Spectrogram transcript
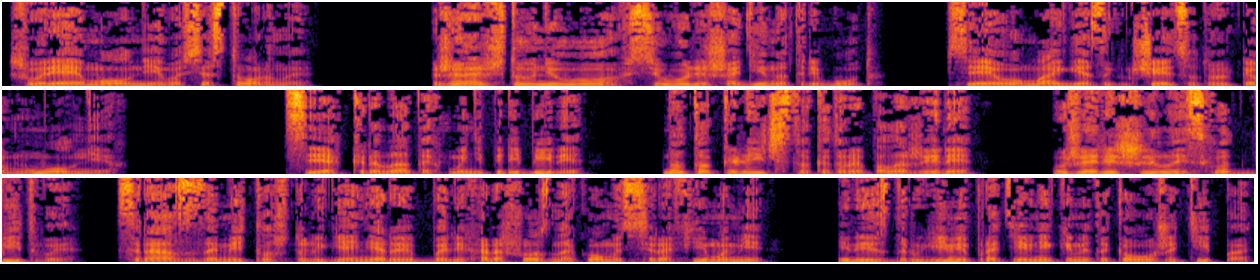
швыряя молнии во все стороны. Жаль, что у него всего лишь один атрибут. Вся его магия заключается только в молниях. Всех крылатых мы не перебили, но то количество, которое положили, уже решило исход битвы. Сразу заметил, что легионеры были хорошо знакомы с серафимами или с другими противниками такого же типа.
